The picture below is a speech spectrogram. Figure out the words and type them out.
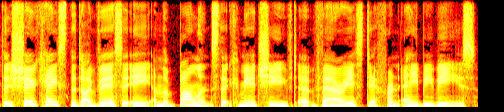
that showcase the diversity and the balance that can be achieved at various different ABVs.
